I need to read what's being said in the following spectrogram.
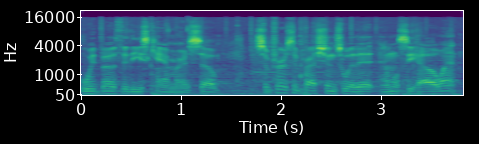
with both of these cameras. So some first impressions with it and we'll see how it went.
